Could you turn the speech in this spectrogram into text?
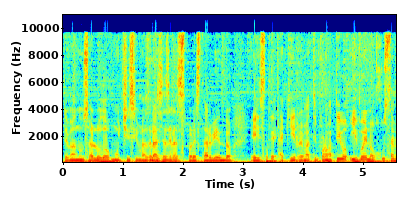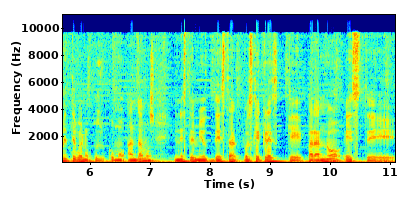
Te mando un saludo, muchísimas gracias, gracias por estar viendo este aquí remate informativo. Y bueno, justamente, bueno, pues como andamos en este mute de esta, pues ¿qué crees? Que para no este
